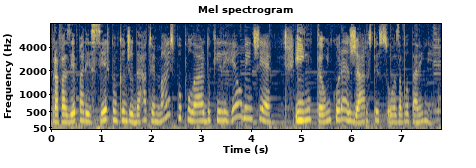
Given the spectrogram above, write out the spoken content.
para fazer parecer que um candidato é mais popular do que ele realmente é e então encorajar as pessoas a votarem nele.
